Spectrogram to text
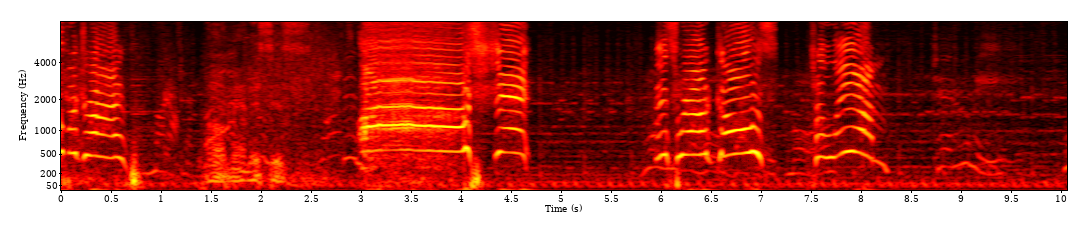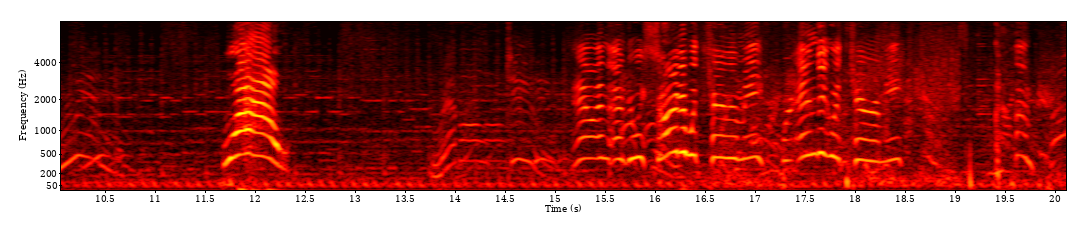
overdrive! Oh man, this is. Oh shit! This round goes to Liam! Wow! Rebel 2. Now, and, and we started with Terumi. We're ending with Terumi.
